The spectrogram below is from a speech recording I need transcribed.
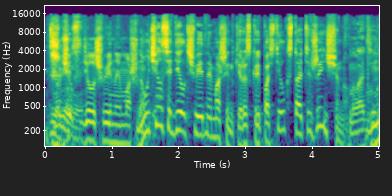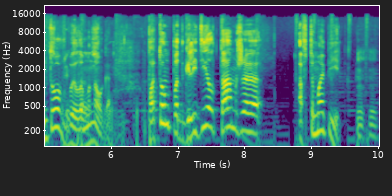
Научился делать швейные машины. Научился делать швейные машинки. Раскрепостил, кстати, женщину. Молодец. Мдов было много. Потом подглядел там же автомобиль. Мгм.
